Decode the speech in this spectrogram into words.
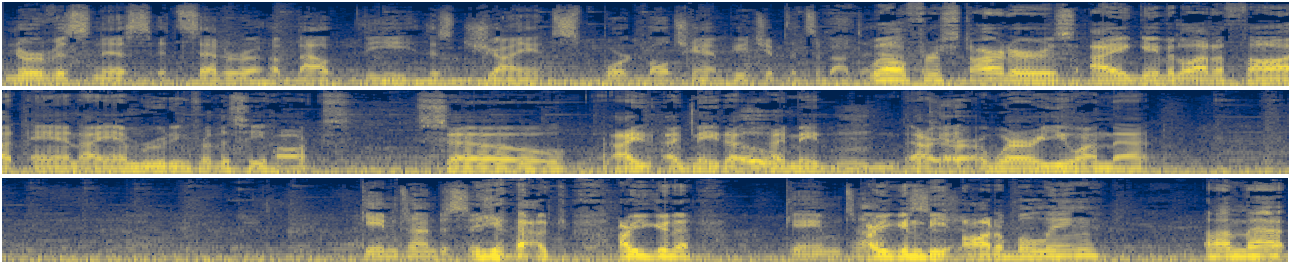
nervousness, etc., about the this giant sport ball championship that's about to Well, happen? for starters, I gave it a lot of thought, and I am rooting for the Seahawks. So I, I made a, Oh, I made. mm, okay. uh, where are you on that? game time decision. Yeah. Are you gonna Game time. Are you gonna be decision. audibling on that?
